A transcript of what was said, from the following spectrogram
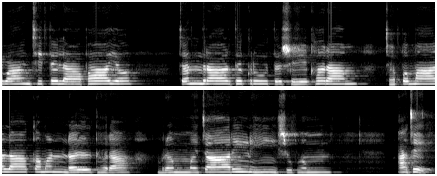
વાંચિતલાભાય ચંદ્રાર્ધકૃત શેખરામ, જપમાલા કમંડલધરા બ્રહ્મચારિણી શુભમ. આજે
